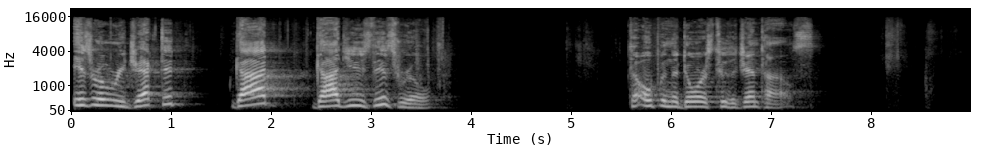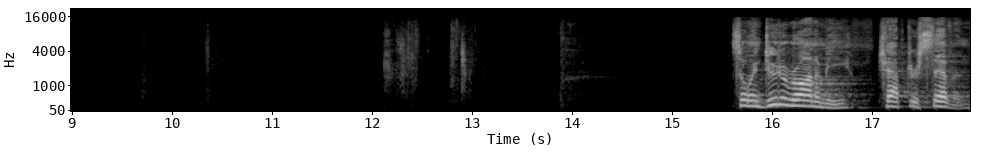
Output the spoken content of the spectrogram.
Israel rejected God. God used Israel to open the doors to the Gentiles. So in Deuteronomy chapter 7,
